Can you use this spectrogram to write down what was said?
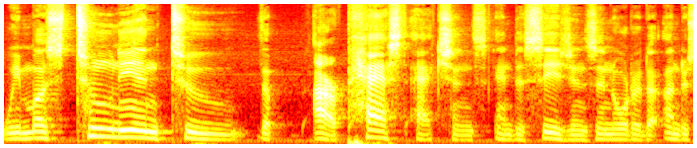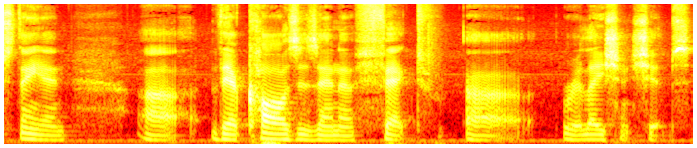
we must tune in to the, our past actions and decisions in order to understand uh, their causes and effect uh, relationships.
